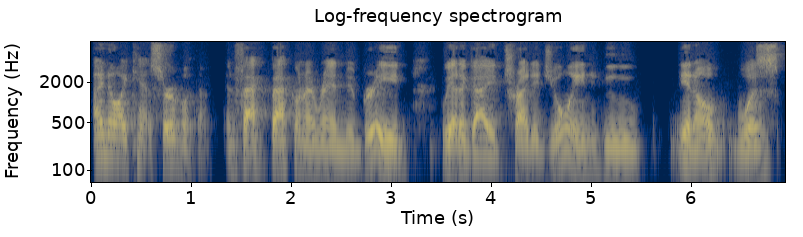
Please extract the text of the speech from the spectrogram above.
I know I can't serve with him. In fact, back when I ran New Breed, we had a guy try to join who, you know, was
